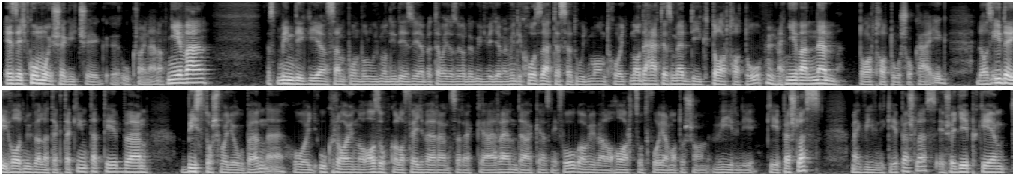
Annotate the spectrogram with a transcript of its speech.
ez egy komoly segítség Ukrajnának. Nyilván ezt mindig ilyen szempontból úgymond idézőjelbe te vagy az ördög ügyvédje, mert mindig hozzáteszed úgymond, hogy na de hát ez meddig tartható. Igen. Hát nyilván nem tartható sokáig, de az idei hadműveletek tekintetében biztos vagyok benne, hogy Ukrajna azokkal a fegyverrendszerekkel rendelkezni fog, amivel a harcot folyamatosan vívni képes lesz, megvívni képes lesz, és egyébként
